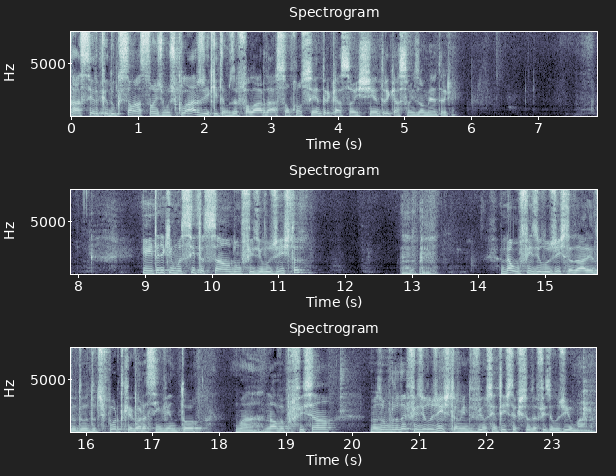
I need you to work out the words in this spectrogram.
acerca do que são ações musculares, e aqui estamos a falar da ação concêntrica, ação excêntrica, ação isométrica. E tenho aqui uma citação de um fisiologista, não o fisiologista da área do, do, do desporto, que agora se inventou uma nova profissão, mas um verdadeiro fisiologista, um cientista que estuda a fisiologia humana.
